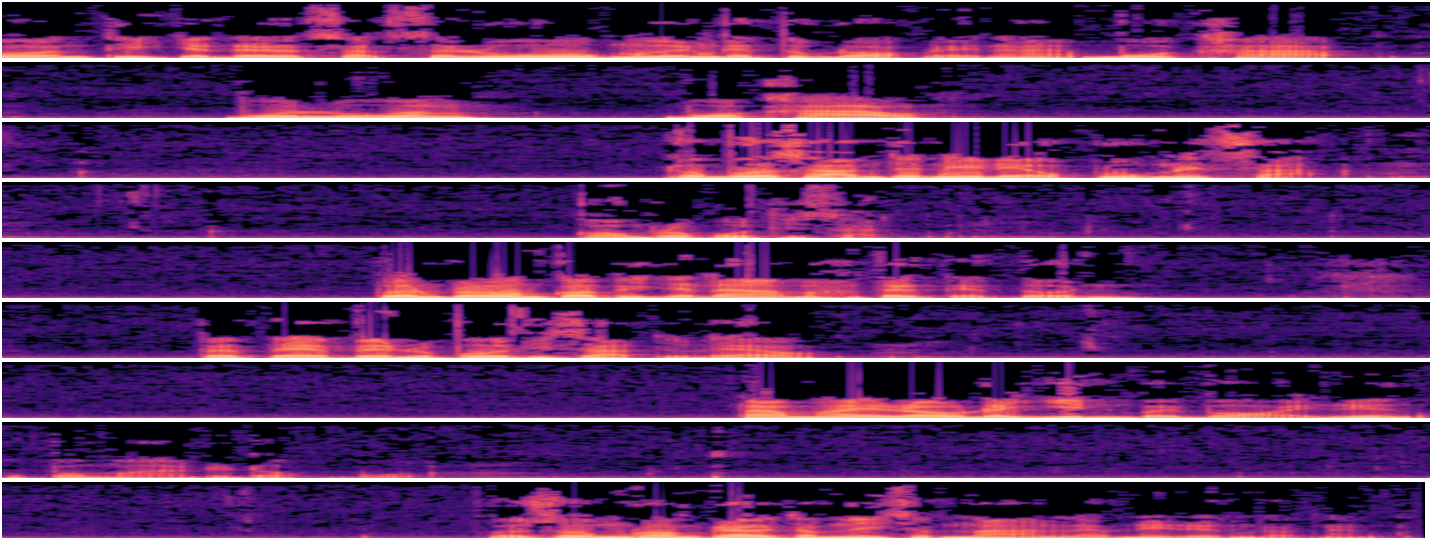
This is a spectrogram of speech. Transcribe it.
ก่อนที่จะได้สัตสรู้เหมือนกันทุกดอกเลยนะฮะบัวขาบ บัวหลวง บัวขาวดอกบัวสามชนิดเดี๋ยวปลูกในสระของพระโพธิสัตว์พระองค์ก็พิจารณามาตั้งแต่ต้น แต่แต่เป็นพระโพธิสัตว์อยู่แล้วทำให้เราได้ยินบ่อยๆ เรื่องอุปมาด้วยดอกบัวพระสงฆ์คล่องแคล่วจำนิชำนาญแล้วในเรื่องเหล่านั้น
